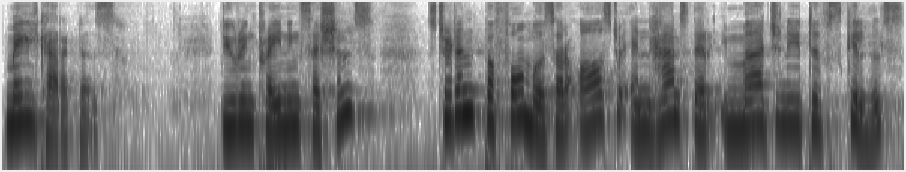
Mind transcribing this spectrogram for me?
male characters. During training sessions, student performers are asked to enhance their imaginative skills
